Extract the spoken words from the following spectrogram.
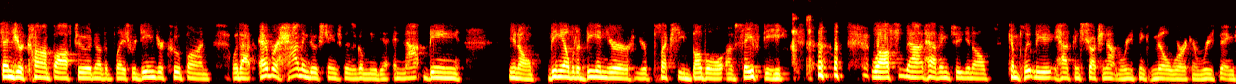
send your comp off to another place, redeem your coupon without ever having to exchange physical media and not being, you know, being able to be in your your Plexi bubble of safety whilst not having to, you know, completely have construction out and rethink millwork and rethink,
